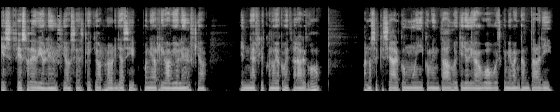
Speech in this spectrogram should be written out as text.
exceso de violencia. O sea, es que qué horror. Ya si pone arriba violencia en Netflix cuando voy a comenzar algo, a no ser que sea algo muy comentado y que yo diga, wow, es que me va a encantar y,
